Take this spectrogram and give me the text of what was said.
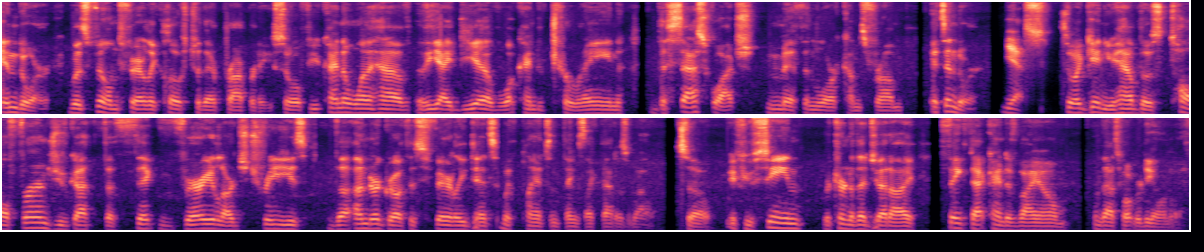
Endor was filmed fairly close to their property. So if you kind of want to have the idea of what kind of terrain the Sasquatch myth and lore comes from, it's Endor. yes So again, you have those tall ferns, you've got the thick, very large trees. The undergrowth is fairly dense with plants and things like that as well. So if you've seen Return of the Jedi, think that kind of biome, and that's what we're dealing with.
